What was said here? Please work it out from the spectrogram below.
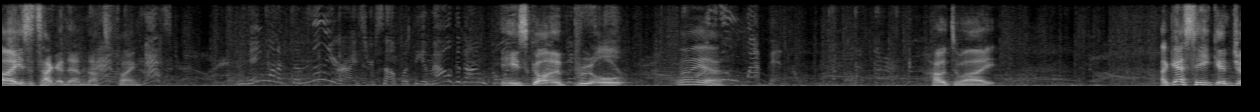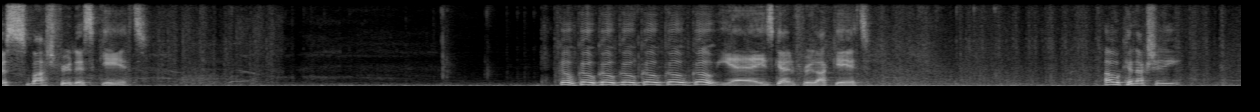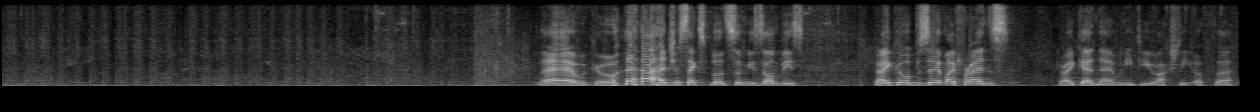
Oh, he's attacking them, that's fine. Master, you may want to familiarize yourself with the Amalgadon He's got a brutal... Oh, yeah. Weapon. How do I... I guess he can just smash through this gate. Go, go, go, go, go, go, go. Yeah, he's getting through that gate. Oh, we can actually... There we go. just explode some of these zombies. Right, go berserk, my friends. Right, get in there. We need you actually up there.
